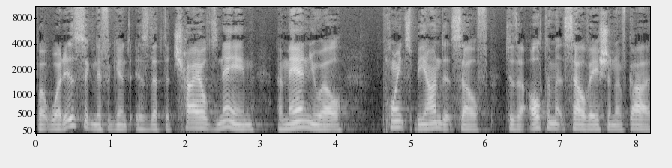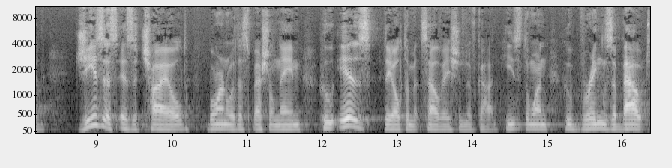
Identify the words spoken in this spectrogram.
But what is significant is that the child's name, Emmanuel, points beyond itself to the ultimate salvation of God. Jesus is a child born with a special name who is the ultimate salvation of God. He's the one who brings about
